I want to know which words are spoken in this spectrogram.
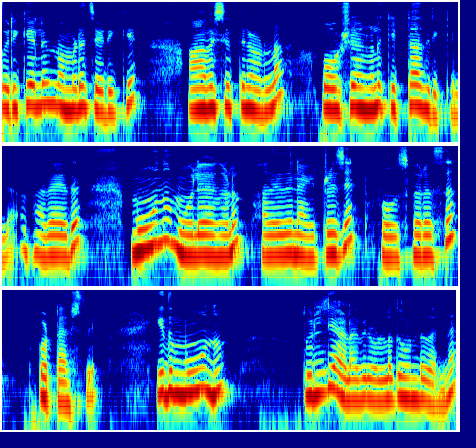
ഒരിക്കലും നമ്മുടെ ചെടിക്ക് ആവശ്യത്തിനുള്ള പോഷകങ്ങൾ കിട്ടാതിരിക്കില്ല. അതായത് മൂന്ന് മൂലകങ്ങളും അതായത് നൈട്രജൻ ഫോസ്ഫറസ് പൊട്ടാസ്യം ഇത് മൂന്നും തുല്യ അളവിലുള്ളത് കൊണ്ട് തന്നെ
